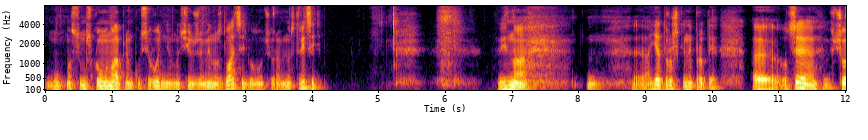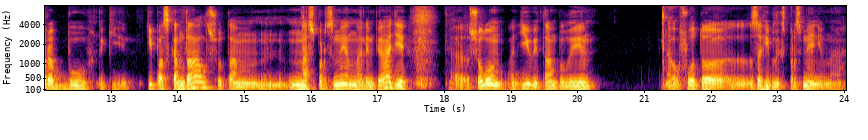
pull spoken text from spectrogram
Ну, на Сумському напрямку сьогодні вночі вже мінус 20, було вчора мінус 30. Війна. А я трошки не про те. Е, Оце вчора був такий, типа скандал, що там наш спортсмен на Олімпіаді шолом одів, і там були е, фото загиблих спортсменів на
